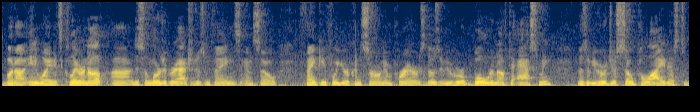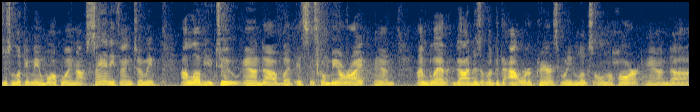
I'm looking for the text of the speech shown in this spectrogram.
But uh, anyway, it's clearing up. Uh, just allergic reaction to some things. And so thank you for your concern and prayers. Those of you who are bold enough to ask me, those of you who are just so polite as to just look at me and walk away and not say anything to me, I love you too. And uh, but it's it's going to be all right. And I'm glad that God doesn't look at the outward appearance, but He looks on the heart. And uh,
